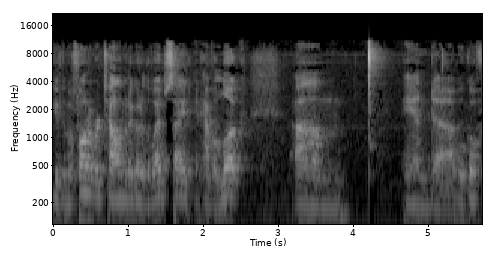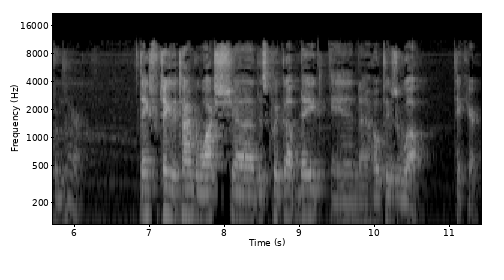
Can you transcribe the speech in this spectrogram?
give them a phone number. Tell them to go to the website and have a look, um, and uh, we'll go from there. Thanks for taking the time to watch uh, this quick update, and I hope things are well. Take care.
